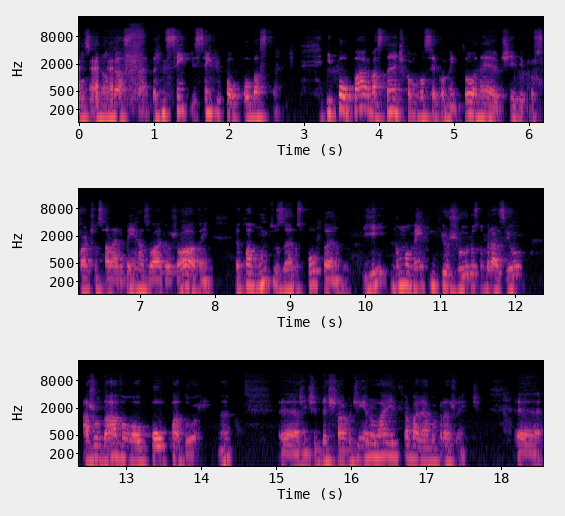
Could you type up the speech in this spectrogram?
busca não gastar. A gente sempre, sempre poupou bastante. E poupar bastante, como você comentou, né? Eu tive, por sorte, um salário bem razoável jovem. Eu estou há muitos anos poupando. E no momento em que os juros no Brasil ajudavam ao poupador, né? É, a gente deixava o dinheiro lá e ele trabalhava para a gente. É,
